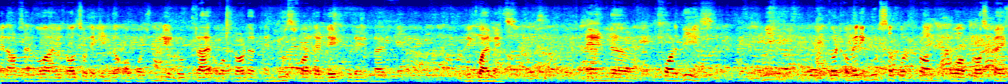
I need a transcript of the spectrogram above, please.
and outside Goa is also taking the opportunity to try our product and use for their day-to-day life requirements. And uh, for this, we got a very good support from our prospect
